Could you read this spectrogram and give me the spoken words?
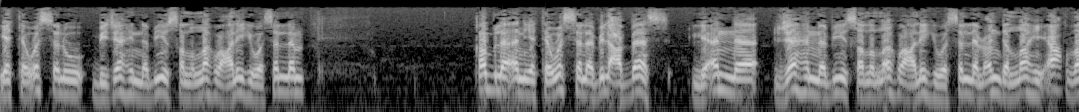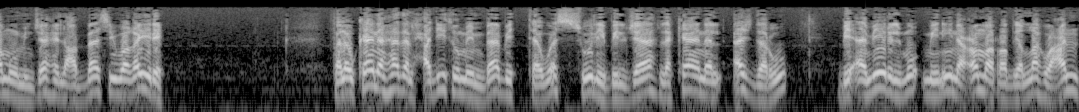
يتوسل بجاه النبي صلى الله عليه وسلم قبل أن يتوسل بالعباس لأن جاه النبي صلى الله عليه وسلم عند الله أعظم من جاه العباس وغيره. فلو كان هذا الحديث من باب التوسل بالجاه لكان الأجدر بأمير المؤمنين عمر رضي الله عنه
